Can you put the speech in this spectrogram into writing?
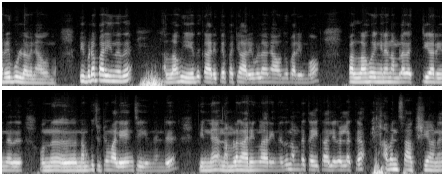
അറിവുള്ളവനാവുന്നു. അപ്പം ഇവിടെ പറയുന്നത് അള്ളാഹു ഏത് കാര്യത്തെ പറ്റി അറിവുള്ളവനാവുന്നു പറയുമ്പോൾ അപ്പം അള്ളാഹു എങ്ങനെ നമ്മളെ പറ്റി അറിയുന്നത്? ഒന്ന് നമുക്ക് ചുറ്റും വലയം ചെയ്യുന്നുണ്ട്. പിന്നെ നമ്മളെ കാര്യങ്ങൾ അറിയുന്നത് നമ്മുടെ കൈകാലുകളിലൊക്കെ അവൻ സാക്ഷിയാണ്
